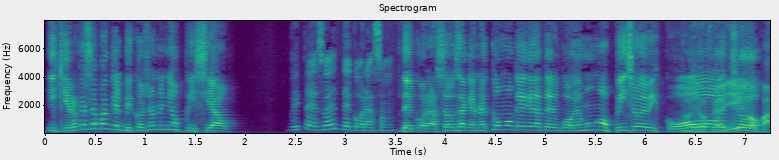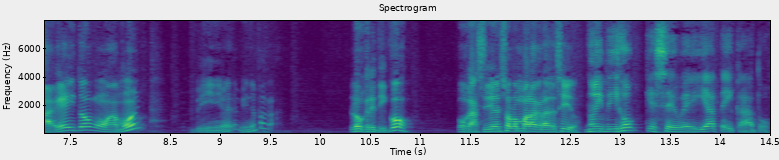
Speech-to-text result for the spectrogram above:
Y quiero que sepan que el bizcocho no es ni auspiciado. ¿Viste? Eso es de corazón. De corazón. O sea, que no es como que te cogemos un auspicio de No, bizcocho. yo fui allí, lo pagué y todo con amor. Vine, vine para acá. Lo criticó. Porque así son los malagradecidos. No, y dijo que se veía tecato.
